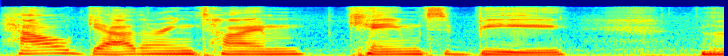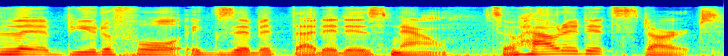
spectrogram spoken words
how Gathering Time came to be the beautiful exhibit that it is now. So, how did it start?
